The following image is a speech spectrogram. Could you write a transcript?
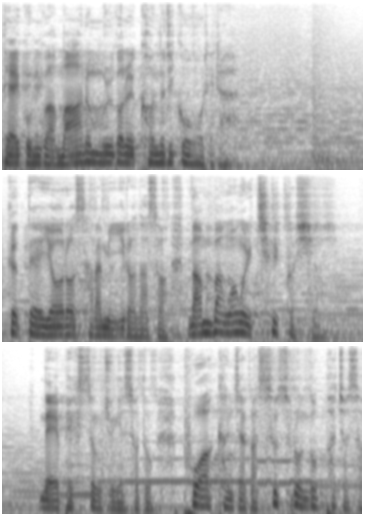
대군과 많은 물건을 거느리고 오리라. 그때 여러 사람이 일어나서 남방왕을 칠 것이요 내 백성 중에서도 포악한 자가 스스로 높아져서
